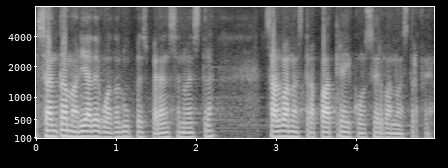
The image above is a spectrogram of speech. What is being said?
Santa María de Guadalupe, esperanza nuestra, salva nuestra patria y conserva nuestra fe.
